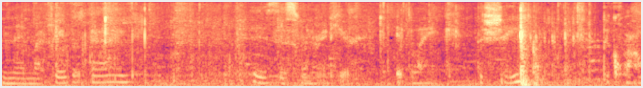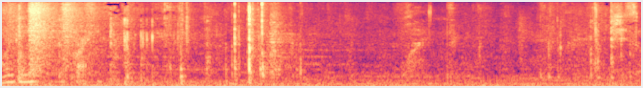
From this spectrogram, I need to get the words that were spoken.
And then my favorite bag is this one right here. It like the shape, the quality, the price. What? She's so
